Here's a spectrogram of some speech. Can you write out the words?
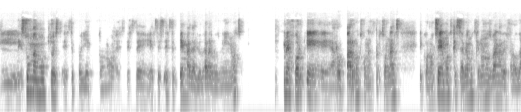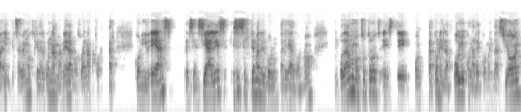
le suma mucho este, este proyecto, ¿no? Este, este, este, tema de ayudar a los niños. Mejor que eh, arroparnos con las personas que conocemos, que sabemos que no nos van a defraudar y que sabemos que de alguna manera nos van a aportar con ideas presenciales. Ese es el tema del voluntariado, ¿no? Que podamos nosotros este, contar con el apoyo, con la recomendación,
